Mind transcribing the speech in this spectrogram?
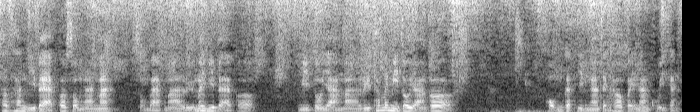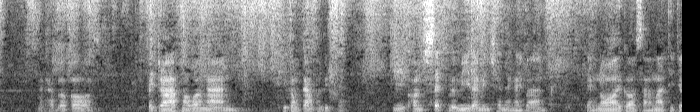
ถ้าท่านมีแบบก็ส่งงานมา ส่งแบบมาหรือไม่มีแบบก็มีตัวอย่างมา หรือถ้าไม่มีตัวอย่างก็ ผมกับทีมงานจะเข้าไปนั่งคุยกันนะครับ แล้วก็ไปดราฟมาว่างานที่ต้องการผลิตเนี่ยมีคอนเซ็ปต์หรือมีดิเมนชันยังไงบ้าง อย่างน้อยก็สามารถที่จะ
